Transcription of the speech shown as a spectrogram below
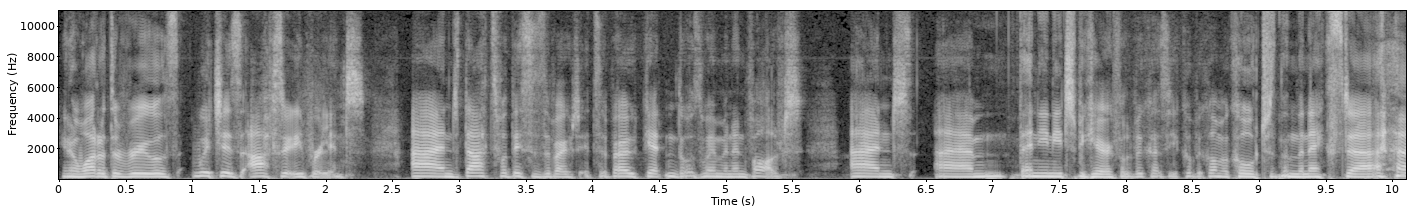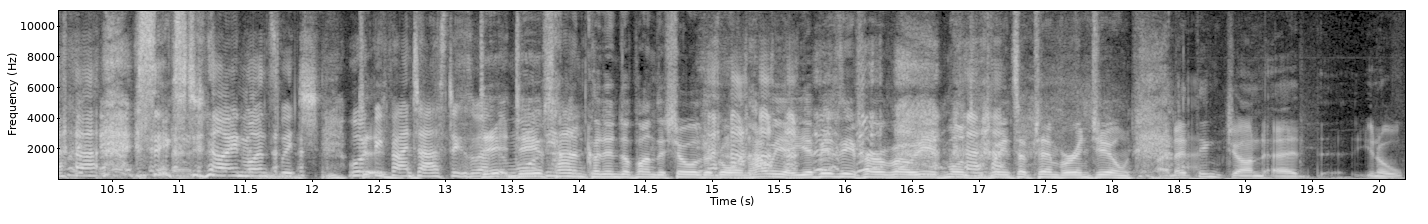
you know, what are the rules, which is absolutely brilliant. And that's what this is about. It's about getting those women involved. And um, then you need to be careful because you could become a coach in the next uh, six to nine months, which would be fantastic as well. Da- The more Dave's people- hand could end up on the shoulder going, How are you? You're busy for about eight months between September and June. And I think, John, uh, you know,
